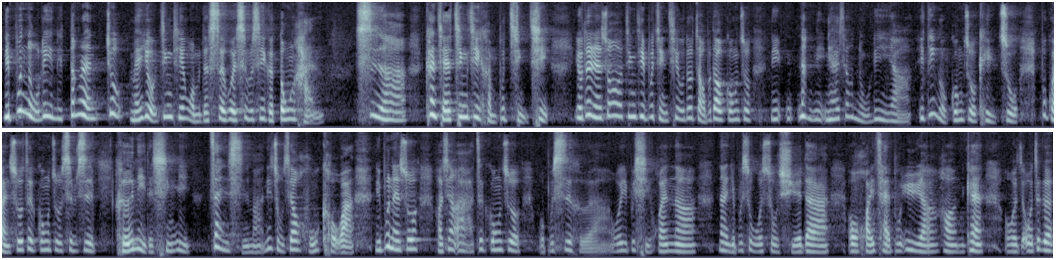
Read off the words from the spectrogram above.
你不努力，你当然就没有今天我们的社会是不是一个冬寒？是啊，看起来经济很不景气。有的人说哦，经济不景气，我都找不到工作。你那你你还是要努力呀，一定有工作可以做，不管说这个工作是不是合你的心意。暂时嘛，你总是要糊口啊，你不能说好像啊，这个工作我不适合啊，我也不喜欢呐、那也不是我所学的啊，我怀才不遇啊，哈，你看我我这个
